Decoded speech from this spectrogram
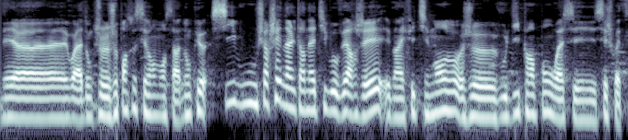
mais euh, voilà. Donc je, je pense que c'est vraiment ça. Donc euh, si vous cherchez une alternative au verger, et ben effectivement, je vous le dis, pimpon, ouais, c'est c'est chouette.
